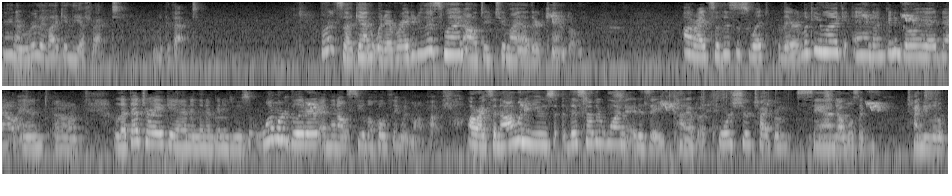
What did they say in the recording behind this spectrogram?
And I'm really liking the effect. Look at that. All right, so again, whatever I do to this one, I'll do to my other candle. All right, so this is what they're looking like, and I'm gonna go ahead now and uh, let that dry again, and then I'm gonna use one more glitter, and then I'll seal the whole thing with Mod Podge. All right, so now I'm gonna use this other one. It is a kind of a coarser type of sand, almost like tiny little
